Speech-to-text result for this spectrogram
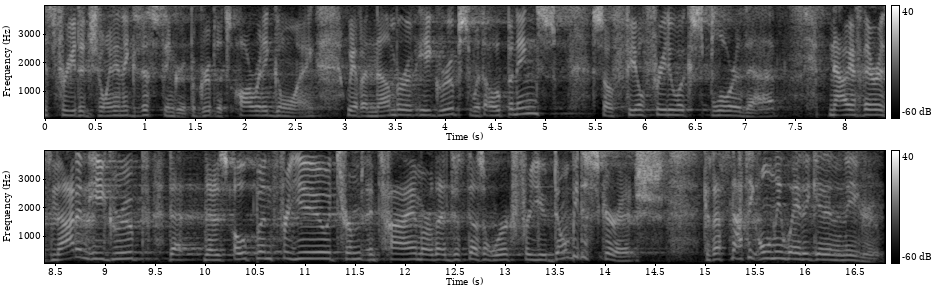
is for you to join an existing group, a group that's already going. We have a number of e groups with openings, so feel free to explore that. Now, if there is not an e group that, that is open for you in, term, in time or that just doesn't work for you, don't be discouraged, because that's not the only way to get in an e group.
